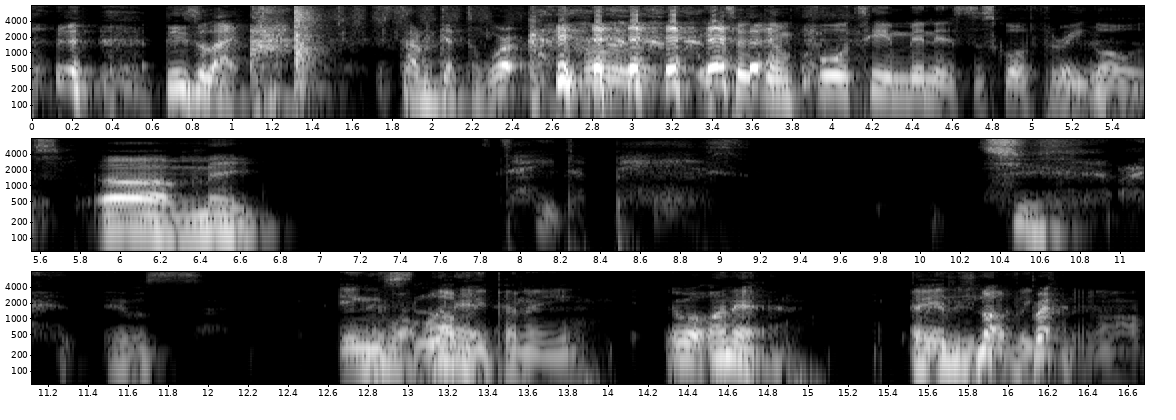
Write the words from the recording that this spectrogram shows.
these are like, ah, it's time to get to work. Bro, it took them 14 minutes to score three goals. Oh, mate. Take the piss. It was. Ings, lovely it. penalty. They were on it. Bailey, it's not lovely Brent- penalty. Oh.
